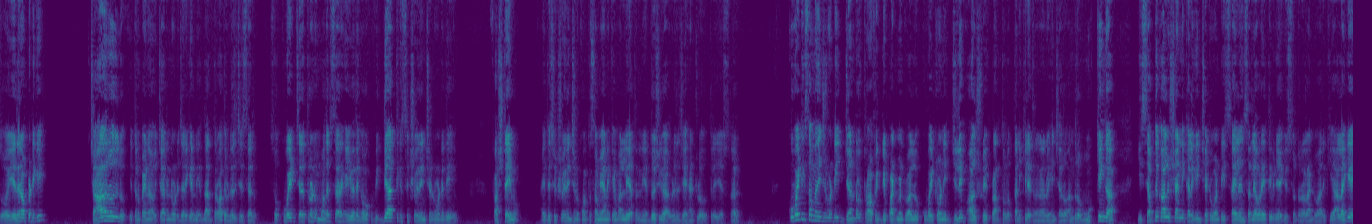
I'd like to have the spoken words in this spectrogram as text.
సో ఏదైనప్పటికీ చాలా రోజులు ఇతని పైన విచారణ కూడా జరిగింది. దాని తర్వాత విడుదల చేశారు. సో కువైట్ చరిత్రలోనే మొదటిసారిగా ఈ విధంగా ఒక విద్యార్థికి శిక్ష విధించినటువంటిది ఫస్ట్ టైం అయితే శిక్ష విధించిన కొంత సమయానికే మళ్ళీ అతను నిర్దోషిగా విడుదల చేసినట్లు తెలియజేస్తున్నారు. కువైట్కి సంబంధించినటువంటి జనరల్ ట్రాఫిక్ డిపార్ట్మెంట్ వాళ్ళు కువైట్లోని జిలిబ్ ఆల్ షేక్ ప్రాంతంలో తనిఖీలు నిర్వహించారు. అందులో ముఖ్యంగా ఈ శబ్ద కాలుష్యాన్ని కలిగించేటువంటి సైలెన్సర్లు ఎవరైతే వినియోగిస్తుంటారో అలాంటి వారికి అలాగే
